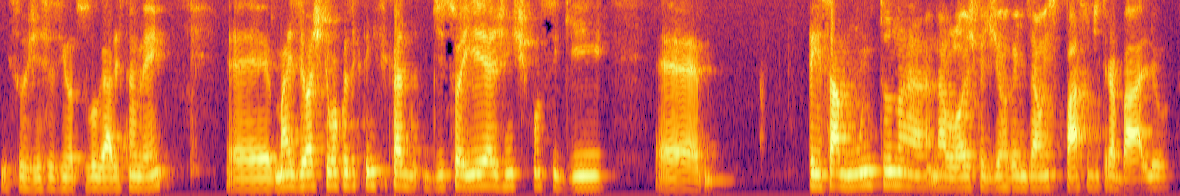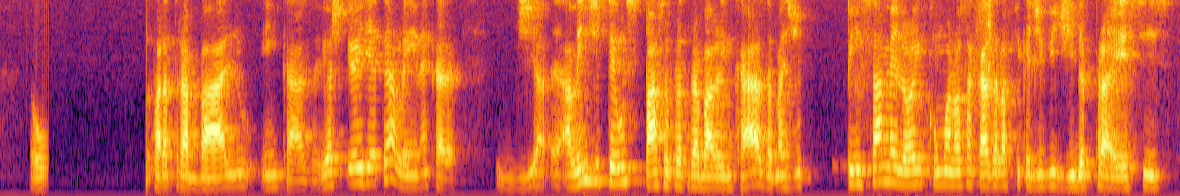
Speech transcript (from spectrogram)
insurgências em outros lugares também. É, mas eu acho que uma coisa que tem que ficar disso aí é a gente conseguir é, pensar muito na, na lógica de organizar um espaço de trabalho ou para trabalho em casa. Eu acho que eu iria até além, né, cara? de, além de ter um espaço para trabalho em casa, mas de pensar melhor em como a nossa casa ela fica dividida para esses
